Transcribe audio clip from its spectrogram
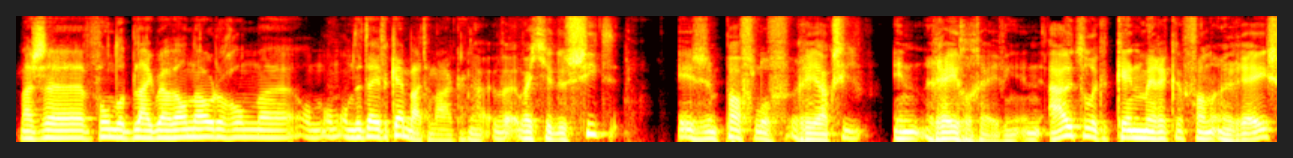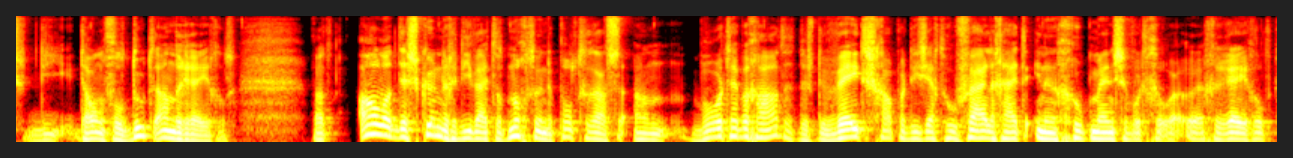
Maar ze vonden het blijkbaar wel nodig om, eh, om, om, om dit even kenbaar te maken. Nou, wa- wat je dus ziet is een Pavlov-reactie in regelgeving. Een uiterlijke kenmerken van een race die dan voldoet aan de regels. Wat alle deskundigen die wij tot nog toe in de podcast aan boord hebben gehad, dus de wetenschapper die zegt hoe veiligheid in een groep mensen wordt eh, geregeld,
